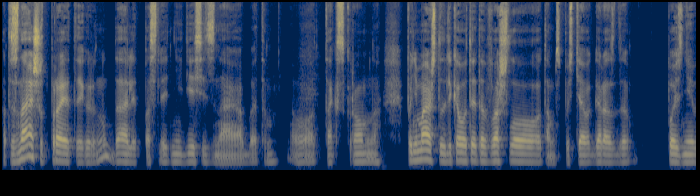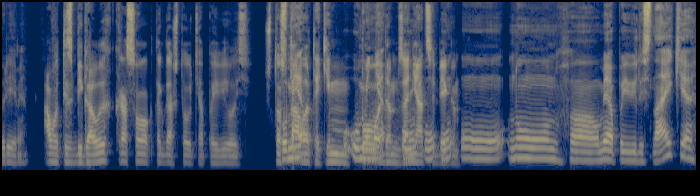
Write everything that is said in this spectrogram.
а ты знаешь вот про это? Я говорю, ну да, лет последние 10 знаю об этом. Вот, так скромно. Понимаю, что для кого-то это вошло там спустя гораздо позднее время. А вот из беговых кроссовок тогда что у тебя появилось? Что у стало меня, таким у поводом меня, заняться у, бегом? У, у, ну, а, у меня появились Nike,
